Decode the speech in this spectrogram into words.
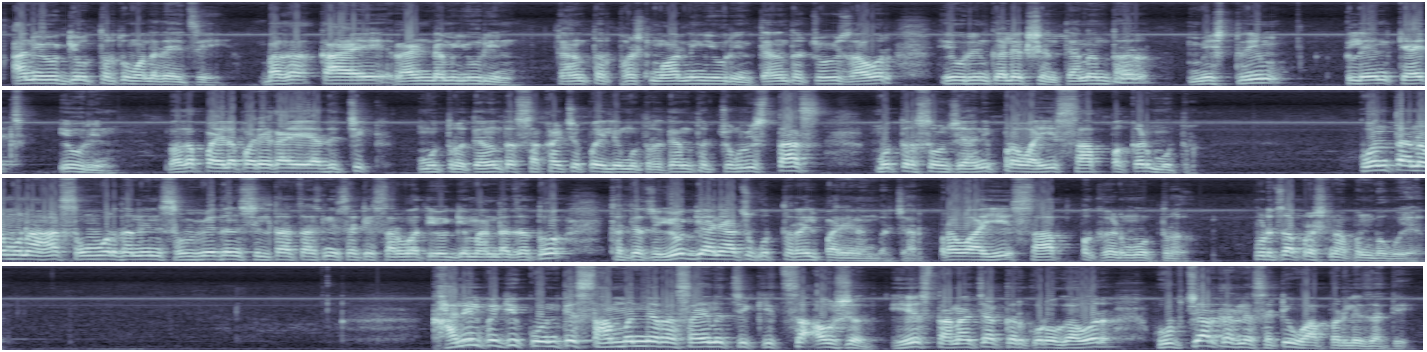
आणि योग्य उत्तर तुम्हाला द्यायचं आहे बघा काय आहे? रँडम युरिन त्यानंतर फर्स्ट मॉर्निंग युरिन त्यानंतर चोवीस आवर युरिन कलेक्शन त्यानंतर मिस्ट्रीम क्लेन कॅच युरिन बघा पहिला पर्याय काय यादच्छिक मूत्र त्यानंतर सकाळचे पहिले मूत्र त्यानंतर चोवीस तास मूत्रसंशय आणि प्रवाही साप पकड मूत्र. कोणता नमुना हा संवर्धन आणि संवेदनशीलता चाचणीसाठी सर्वात योग्य मानला जातो? तर त्याचं योग्य आणि अचूक उत्तर राहील पर्याय नंबर चार प्रवाही साप पकड मूत्र. पुढचा प्रश्न आपण बघूया. खालीलपैकी कोणते सामान्य रसायन चिकित्सा औषध हे स्तनाच्या कर्करोगावर उपचार करण्यासाठी वापरले जाते?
